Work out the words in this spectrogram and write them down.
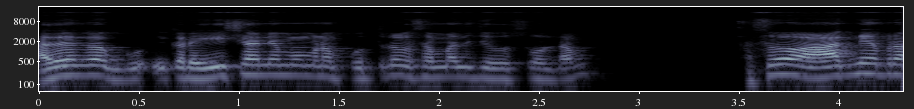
అదేవిధంగా ఇక్కడ ఈశాన్యము మనం పుత్రులకు సంబంధించి చూస్తూ ఉంటాం. సో, ఆగ్నేయ ప్ర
